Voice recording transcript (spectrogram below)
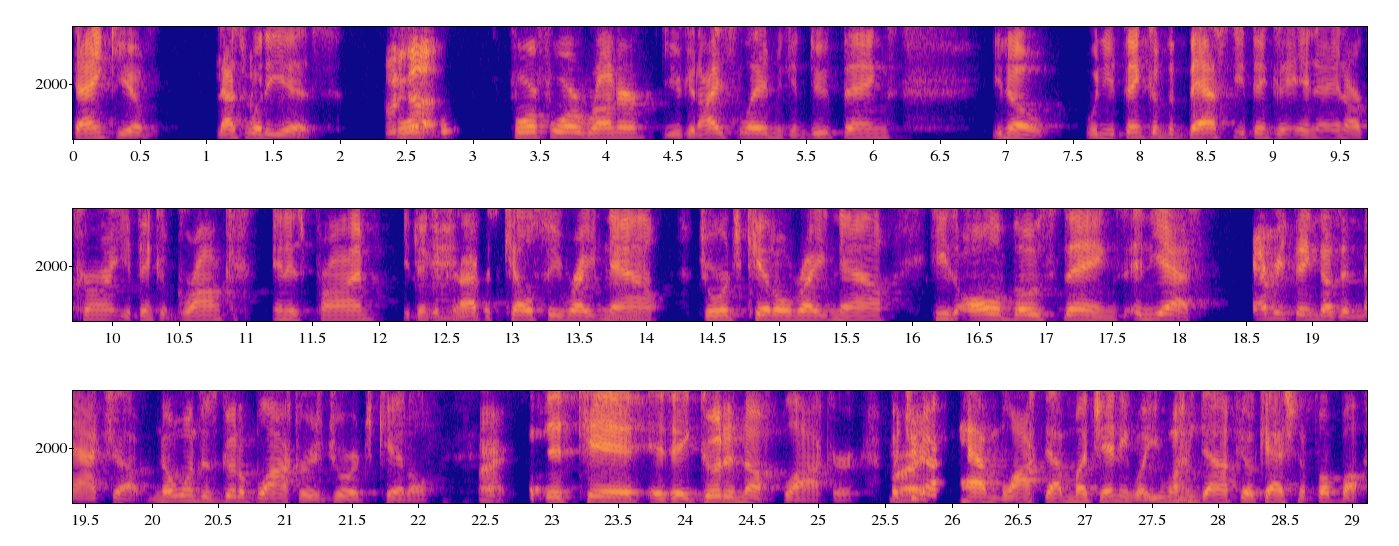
Thank you. That's what he is. What Four, does. four four runner. You can isolate him. You can do things. You know, when you think of the best, you think in, in our current, you think of Gronk in his prime. You think of mm-hmm. Travis Kelce right mm-hmm. now, George Kittle right now. He's all of those things. And yes, everything doesn't match up. No one's as good a blocker as George Kittle. Right. But this kid is a good enough blocker. But you're not gonna have him block that much anyway. You want him downfield catching the football.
